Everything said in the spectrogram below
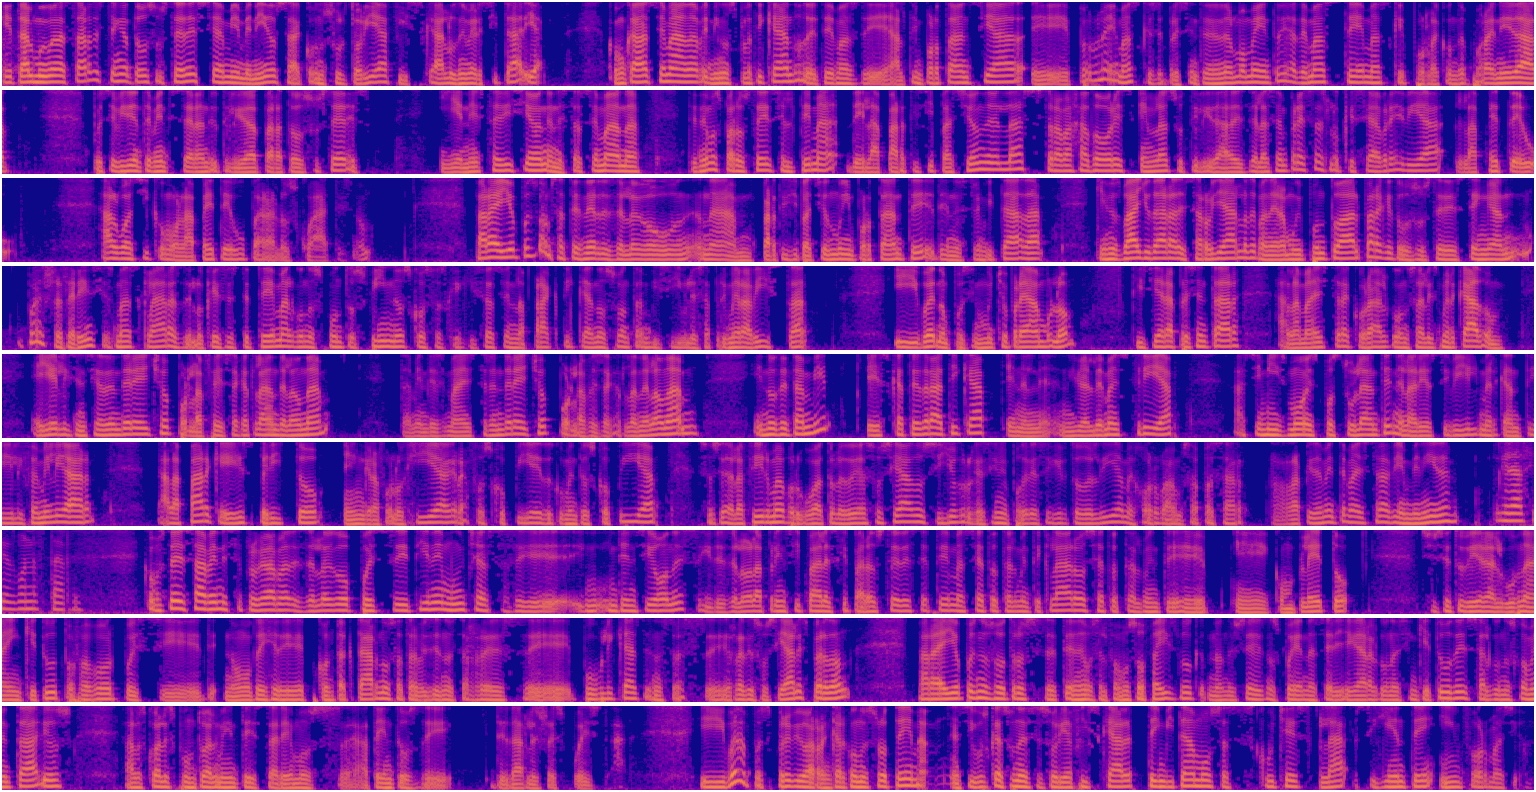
¿Qué tal? Muy buenas tardes. Tengan todos ustedes. Sean bienvenidos a Consultoría Fiscal Universitaria. Como cada semana venimos platicando de temas de alta importancia, eh, problemas que se presenten en el momento y además temas que por la contemporaneidad, pues evidentemente serán de utilidad para todos ustedes. Y en esta edición, en esta semana, tenemos para ustedes el tema de la participación de los trabajadores en las utilidades de las empresas, lo que se abrevia la PTU. Algo así como la PTU para los cuates, ¿no? Para ello, pues vamos a tener desde luego una participación muy importante de nuestra invitada, quien nos va a ayudar a desarrollarlo de manera muy puntual para que todos ustedes tengan pues referencias más claras de lo que es este tema, algunos puntos finos, cosas que quizás en la práctica no son tan visibles a primera vista. Y bueno, pues sin mucho preámbulo, quisiera presentar a la maestra Coral González Mercado. Ella es licenciada en Derecho por la FESA Catlán de la UNAM, también es maestra en Derecho por la FESA Catlán de la UNAM, en donde también es catedrática en el nivel de maestría, asimismo es postulante en el área civil, mercantil y familiar, a la par que es perito en grafología, grafoscopía y documentoscopía, sociedad de la firma, por cuatro le doy asociados y yo creo que así me podría seguir todo el día, mejor vamos a pasar rápidamente, maestra, bienvenida. Gracias, buenas tardes. Como ustedes saben, este programa, desde luego, pues eh, tiene muchas eh, intenciones y desde luego la principal es que para usted este tema sea totalmente claro, sea totalmente eh, completo. Si usted tuviera alguna inquietud, por favor, pues no deje de contactarnos a través de nuestras redes públicas, de nuestras redes sociales, perdón. Para ello, pues nosotros tenemos el famoso Facebook, donde ustedes nos pueden hacer llegar algunas inquietudes, algunos comentarios, a los cuales puntualmente estaremos atentos de de darles respuesta. Y bueno, pues previo a arrancar con nuestro tema, si buscas una asesoría fiscal, te invitamos a que escuches la siguiente información.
